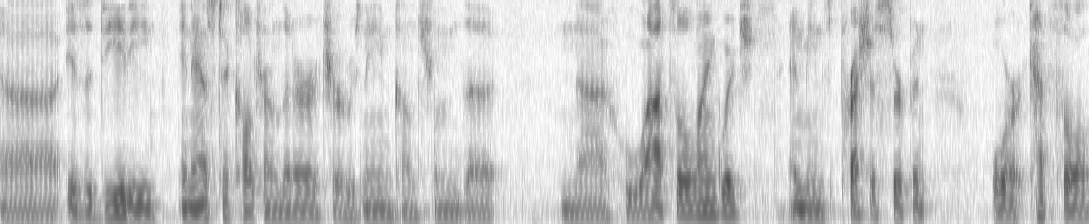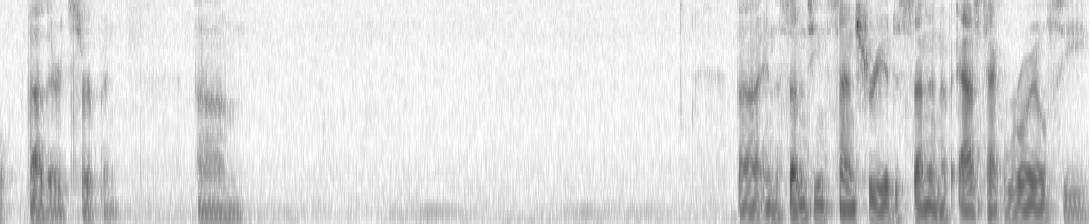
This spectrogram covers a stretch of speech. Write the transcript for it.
uh, is a deity in Aztec culture and literature whose name comes from the Nahuatl language and means precious serpent or quetzal feathered serpent. Um, uh, in the 17th century, a descendant of Aztec royalty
